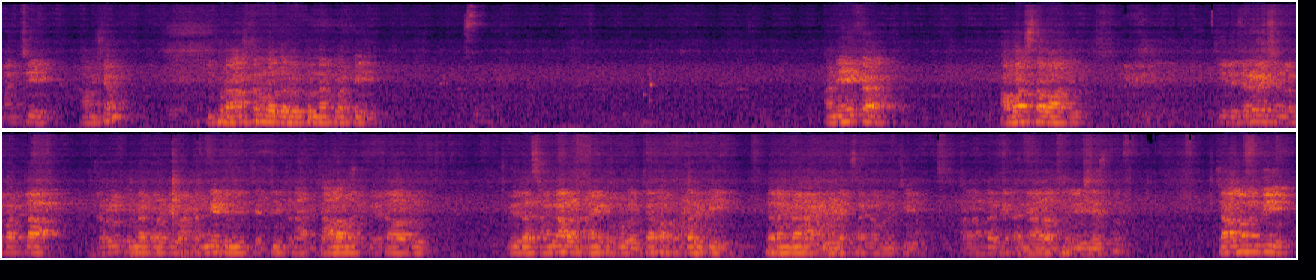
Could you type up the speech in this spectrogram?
మంచి అంశం. ఇప్పుడు రాష్ట్రంలో జరుగుతున్నటువంటి అనేక అవాస్తవాలు ఈ రిజర్వేషన్ల పట్ల జరుగుతున్నటువంటి వాటన్నిటి మీద చర్చించడానికి చాలామంది మేధావులు వివిధ సంఘాల నాయకులు కూడా వచ్చారు. వాళ్ళందరికీ తెలంగాణ గిరిజన సంఘం నుంచి వాళ్ళందరికీ ధన్యవాదాలు తెలియజేస్తూ చాలామంది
